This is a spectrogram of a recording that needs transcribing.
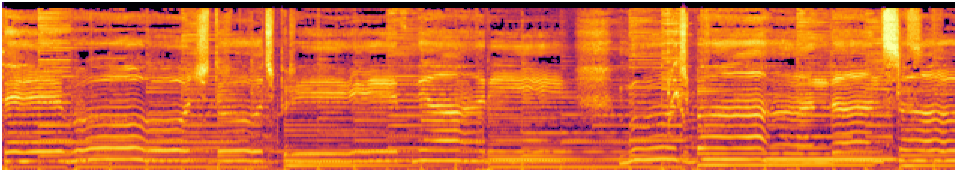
તેવો જ તુજ પ્રીત ન્યારી મુજ બંધન સૌ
